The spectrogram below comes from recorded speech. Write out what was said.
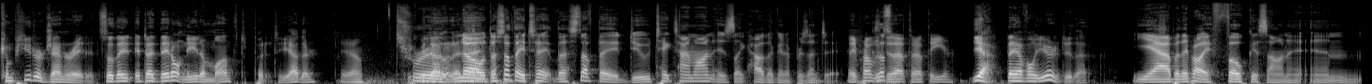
computer generated, so they it, they don't need a month to put it together. Yeah. in- be done in true. No, day. the stuff they take, the stuff they do take time on is like how they're going to present it. They probably do that throughout the year. Yeah, they have all year to do that. Yeah, but they probably focus on it and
